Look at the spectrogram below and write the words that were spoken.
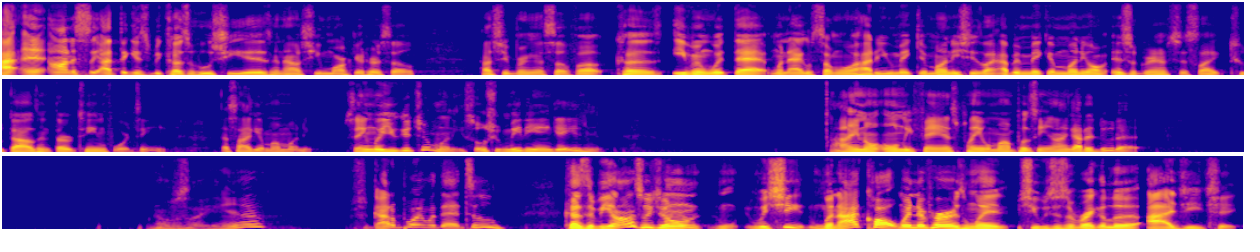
I honestly I think it's because of who she is and how she market herself, how she bring herself up. Cause even with that, when I was someone, about how do you make your money, she's like, I've been making money off Instagram since like 2013, 14. That's how I get my money. Same way you get your money. Social media engagement. I ain't on OnlyFans playing with my pussy. I ain't got to do that. And I was like, yeah, got a point with that too. Because to be honest with you, when she when I caught wind of her is when she was just a regular IG chick,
